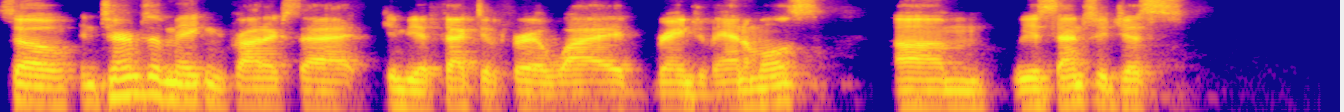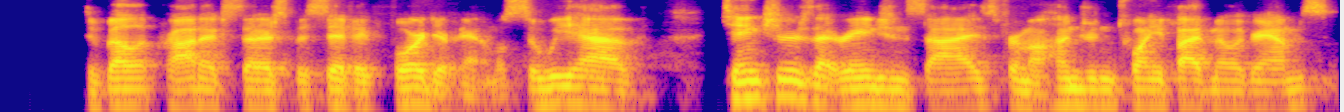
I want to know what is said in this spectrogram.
So in terms of making products that can be effective for a wide range of animals, um, we essentially just develop products that are specific for different animals. So we have tinctures that range in size from 125 milligrams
